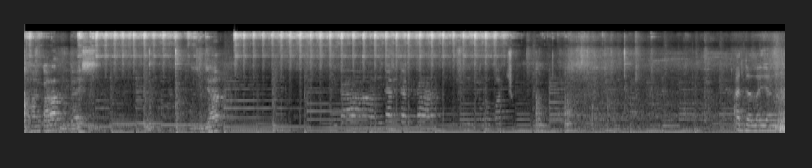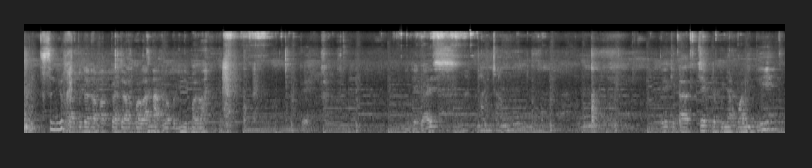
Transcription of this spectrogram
Tahan karat nih guys Ikan Adalah yang senyum. Kita sudah dapat kejar pala anak kalau begini pala. Oke. Ini dia guys. Panjang. Oke, kita cek dia punya quality.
